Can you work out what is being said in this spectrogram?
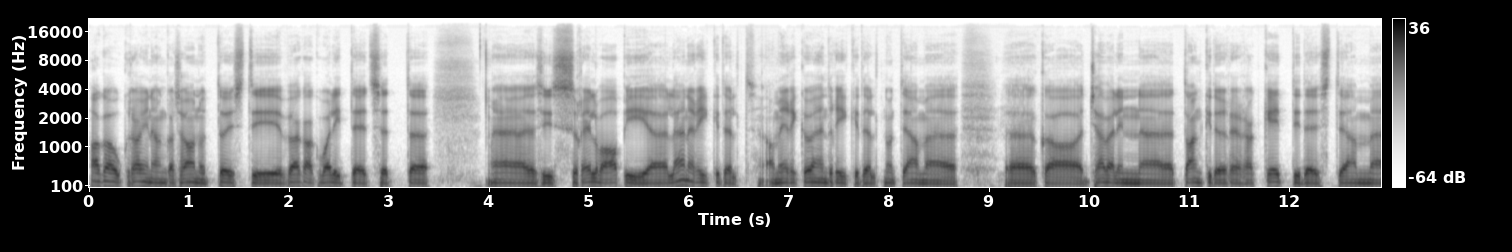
aga Ukraina on ka saanud tõesti väga kvaliteetset siis relvaabi äh, lääneriikidelt, Ameerika Ühendriikidelt, no teame äh, ka Javelin tankitõrjerakettidest, teame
